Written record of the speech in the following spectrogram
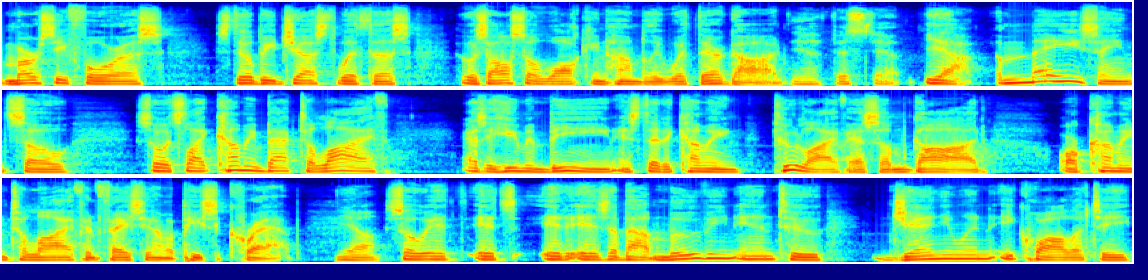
mercy for us, still be just with us, who is also walking humbly with their God. Yeah, fifth step. Yeah, amazing. So, so it's like coming back to life as a human being instead of coming to life as some God or coming to life and facing I'm a piece of crap. Yeah. So it it's it is about moving into genuine equality,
